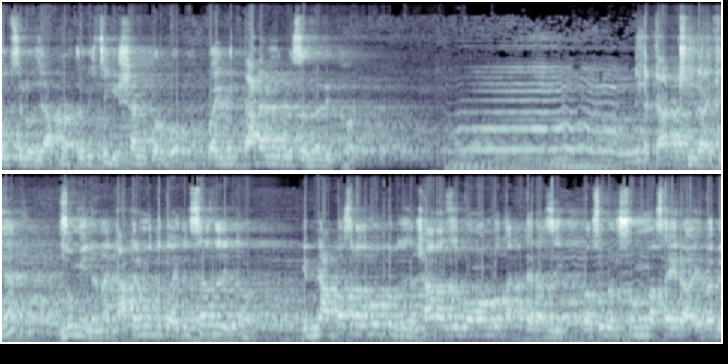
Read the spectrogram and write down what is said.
বলছিল যে, আপনার চোখের চিকিৎসা আমি করব, কয়েকদিন কাঠের মধ্যে সেজদা দিতে হবে। এটা কাঠ রেখে জমিনে না, কাঠের মধ্যে কয়েকদিন সেজদা দিতে হবে। ইবনে আব্বাস রাজার উত্তর দিয়েছেন, সারা জীবন অন্ধ থাকতে রাজি, রসুলের সন্না সাইরা এভাবে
